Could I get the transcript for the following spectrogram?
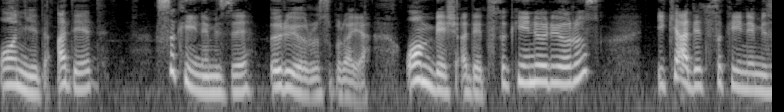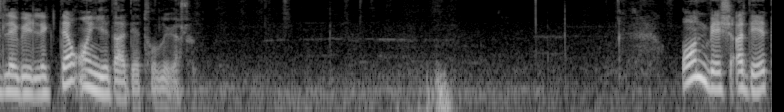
17 adet sık iğnemizi örüyoruz buraya. 15 adet sık iğne örüyoruz. 2 adet sık iğnemizle birlikte 17 adet oluyor. 15 adet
